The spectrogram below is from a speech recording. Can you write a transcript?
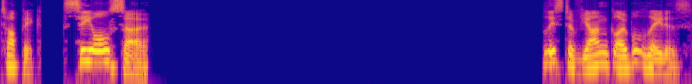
Topic. See also List of young global leaders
